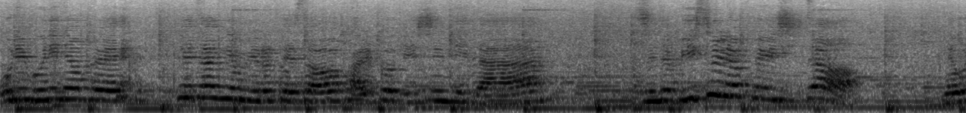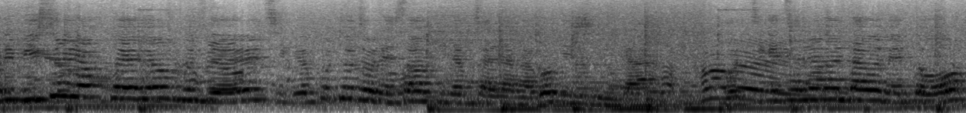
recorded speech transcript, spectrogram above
우리 문인협회 회장님 비롯해서 밟고 계십니다. 진짜 미술협회이시죠? 네, 우리 미술협회 회원분들 지금 포토존에서 기념 촬영하고 계십니다. 멋지게 촬영한 다음에 또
